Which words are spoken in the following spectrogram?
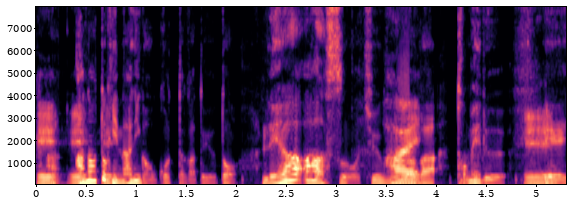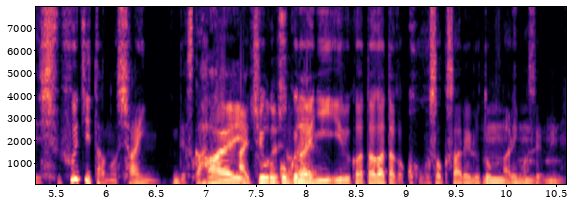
ええあええあの時何が起こったかというと、レアアースを中国側が止める、ええ。えー藤田の社員ですか、はい。中国そうでしたね。国内にいる方々が拘束されるとかありますよね。うんうんうん。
